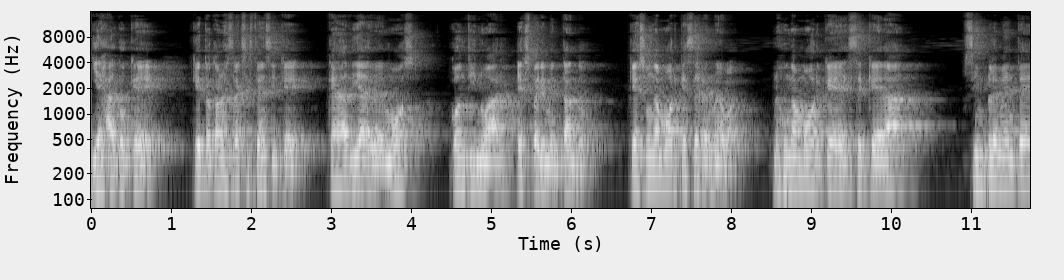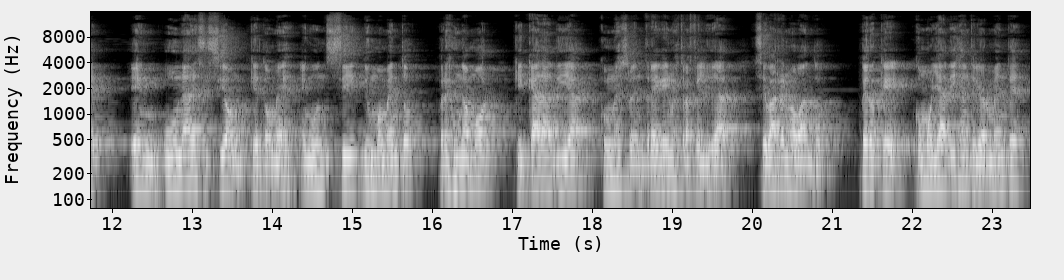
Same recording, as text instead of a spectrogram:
Y es algo que, que toca nuestra existencia y que cada día debemos continuar experimentando, que es un amor que se renueva, no es un amor que se queda simplemente en una decisión que tomé, en un sí de un momento, pero es un amor que cada día con nuestra entrega y nuestra fidelidad se va renovando, pero que, como ya dije anteriormente,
